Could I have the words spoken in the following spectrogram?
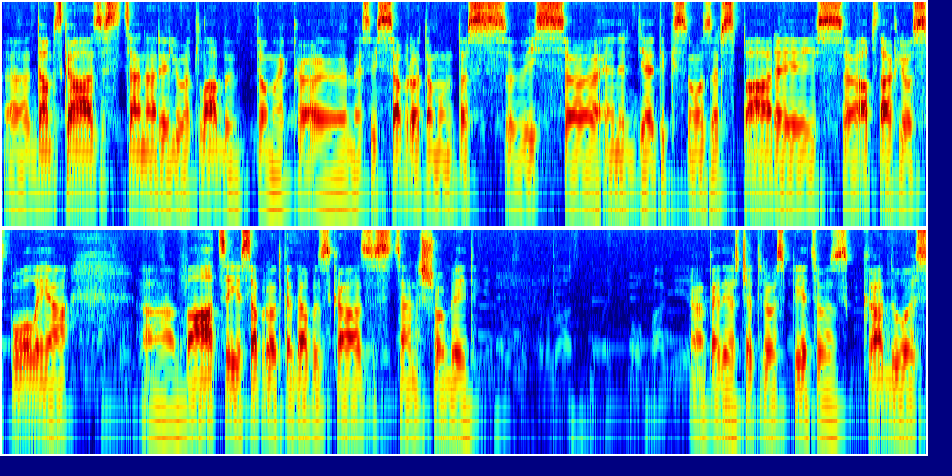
Eh, dabasgāzes cena arī ļoti laba. Domāju, ka eh, mēs visi saprotam, un tas viss eh, enerģētikas nozars pārējais apstākļos Polijā. Vācija saprot, ka dabasgāzes cena šobrīd pēdējos 4-5 gados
